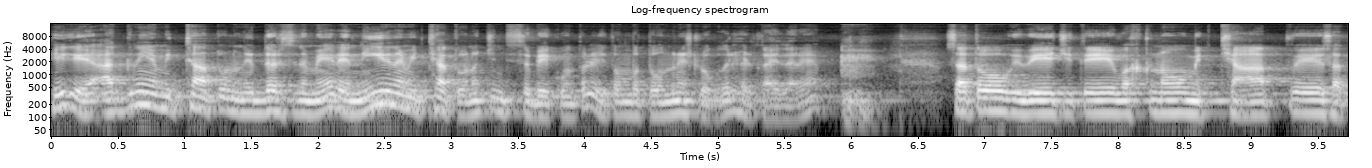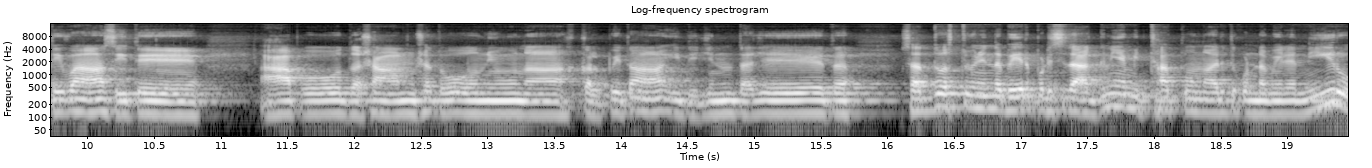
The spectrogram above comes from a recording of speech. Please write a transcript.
ಹೀಗೆ ಅಗ್ನಿಯ ಮಿಥ್ಯಾತ್ವವನ್ನು ನಿರ್ಧರಿಸಿದ ಮೇಲೆ ನೀರಿನ ಮಿಥ್ಯಾತ್ವವನ್ನು ಚಿಂತಿಸಬೇಕು ಅಂತೇಳಿ ತೊಂಬತ್ತೊಂದನೇ ಶ್ಲೋಕದಲ್ಲಿ ಹೇಳ್ತಾ ಇದ್ದಾರೆ. ಸತೋ ವಿವೇಚಿತೆ ವಹ್ನೋ ಮಿಥ್ಯಾತ್ವೇ ಸತಿವಾಸಿತೆ, ಆಪೋ ದಶಾಂಶತೋ ನ್ಯೂನ ಕಲ್ಪಿತ ಇತಿ ಚಿಂತಜೇತ್. ಸದ್ವಸ್ತುವಿನಿಂದ ಬೇರ್ಪಡಿಸಿದ ಅಗ್ನಿಯ ಮಿಥ್ಯಾತ್ವವನ್ನು ಅರಿತುಕೊಂಡ ಮೇಲೆ ನೀರು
